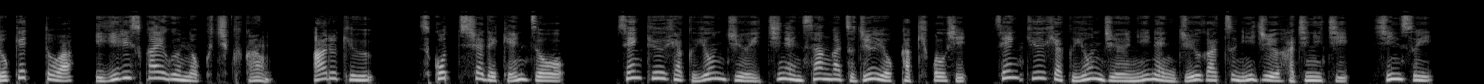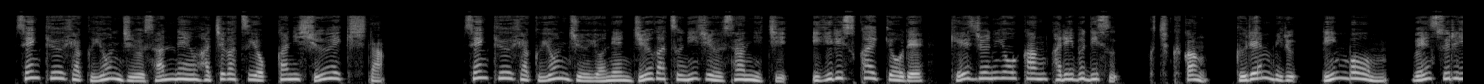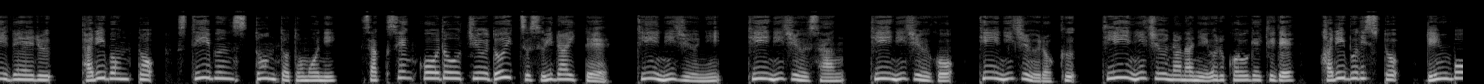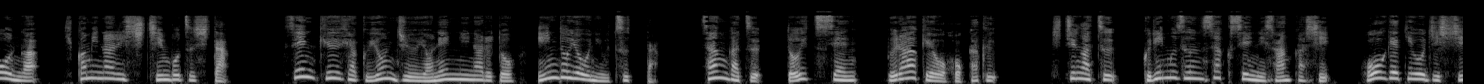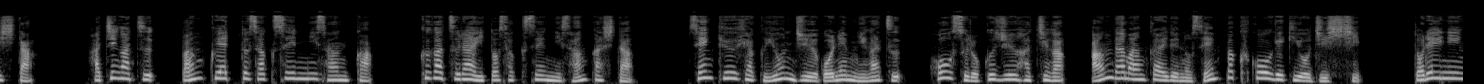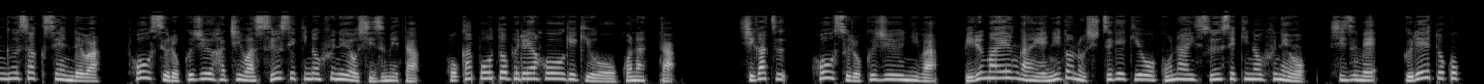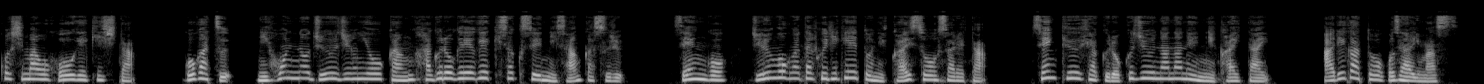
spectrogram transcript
ロケットはイギリス海軍の駆逐艦 R 級スコッチ社で建造。1941年3月14日寄港し、1942年10月28日、浸水。1943年8月4日に収益した。1944年10月23日、イギリス海峡で、軽巡洋艦カリブディス、駆逐艦、グレンビル、リンボーン、ウェンスリーデール、タリボンとスティーブンストンと共に、作戦行動中ドイツ水雷艇 T22、T23、T25、T26、T27 による攻撃で、カリブリスとリンボーンが光なりし沈没した。1944年になるとインド洋に移った。3月、ドイツ戦、ブラーケを捕獲。7月、クリムズン作戦に参加し、砲撃を実施した。8月、バンクエット作戦に参加。9月ライト作戦に参加した。1945年2月、ホース68がアンダマン海での船舶攻撃を実施。トレーニング作戦では、ホース68は数隻の船を沈めた、他ポートブレア砲撃を行った。4月、ホース62は、ビルマ沿岸へ2度の出撃を行い数隻の船を沈め、グレートココ島を砲撃した。5月、日本の従巡洋艦ハグロ迎撃作戦に参加する。戦後、15型フリゲートに改装された。1967年に解体。ありがとうございます。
